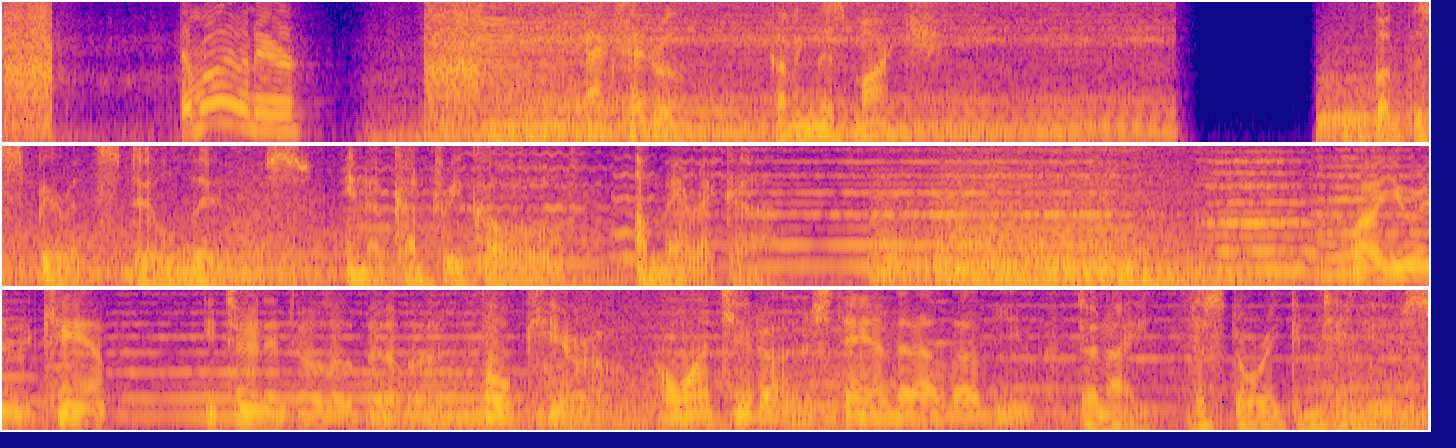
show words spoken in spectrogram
Am I on air? Max Headroom, coming this March. But the spirit still lives in a country called America. While you were in the camp, he turned into a little bit of a folk hero. I want you to understand that I love you. Tonight, the story continues.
